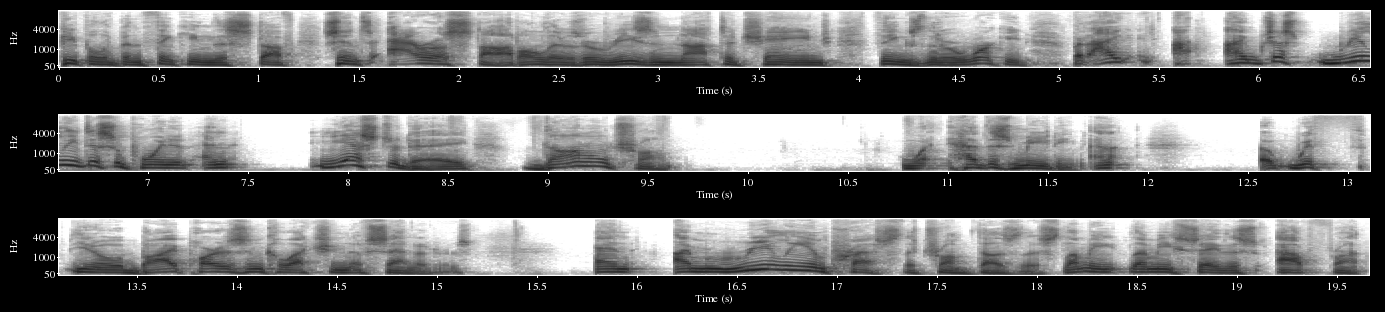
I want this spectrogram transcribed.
people have been thinking this stuff since Aristotle. There's a reason not to change things that are working. But I, I I'm just really disappointed. And yesterday, Donald Trump went, had this meeting and uh, with you know a bipartisan collection of senators, and I'm really impressed that Trump does this. Let me let me say this out front.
